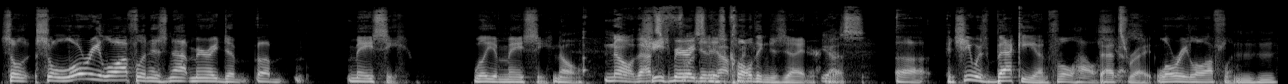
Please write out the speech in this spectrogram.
So so Lori Loughlin is not married to uh, Macy, William Macy. No. No, that's She's married to Felicity this Huffman. clothing designer. Yes. Uh, and she was Becky on Full House. That's right. Lori Loughlin.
